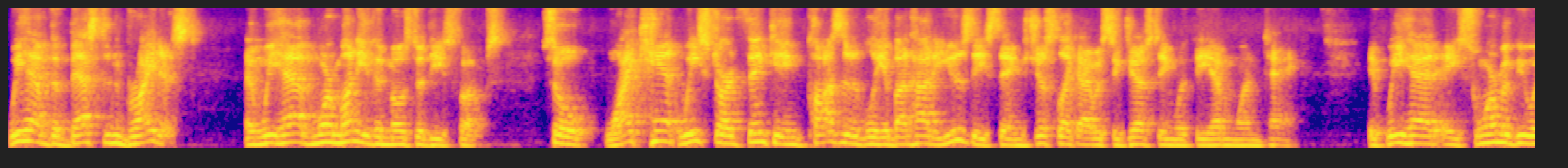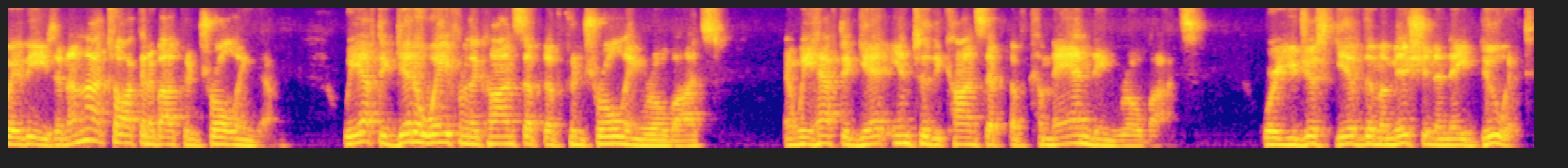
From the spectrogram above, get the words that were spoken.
We have the best and brightest, and we have more money than most of these folks. So why can't we start thinking positively about how to use these things, just like I was suggesting with the M1 tank? If we had a swarm of UAVs, and I'm not talking about controlling them, we have to get away from the concept of controlling robots and we have to get into the concept of commanding robots, where you just give them a mission and they do it.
